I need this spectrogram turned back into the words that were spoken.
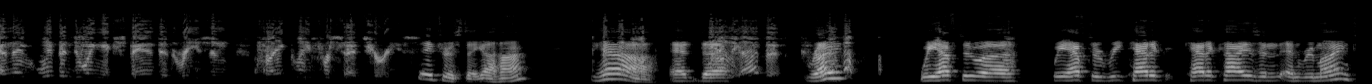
and they, we've been doing expanded reason, frankly, for centuries. Interesting. Uh huh. Yeah, and uh, really right. We have to uh, we have to recatechize and, and remind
